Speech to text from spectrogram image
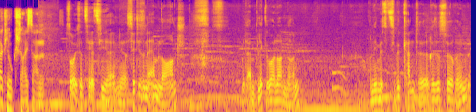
Unter Klugscheißern. So, ich sitze jetzt hier in der Citizen M Lounge mit einem Blick über London. Und neben mir sitzt die bekannte Regisseurin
